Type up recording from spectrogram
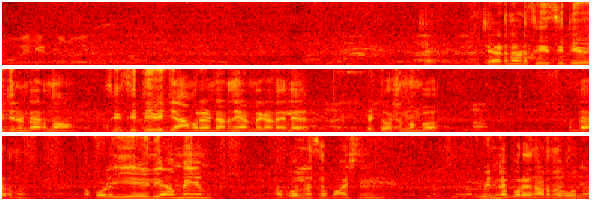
മൊബൈലിൽ എടുത്തുകൊണ്ട് പോയി. ചേ- ചേട്ടനവിടെ സി സി ടി വി വെച്ചിട്ടുണ്ടായിരുന്നോ? C C T V camera ഉണ്ടായിരുന്നു ചേട്ടന്റെ കടയിൽ എട്ട് വർഷം മുമ്പ് ഉണ്ടായിരുന്നു. അപ്പോൾ ഈ ഏലിയാമ്മയും അതുപോലെ തന്നെ സെബാസ്റ്റ്യൻ പിന്നെ പുറകെ നടന്നു പോകുന്നു.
